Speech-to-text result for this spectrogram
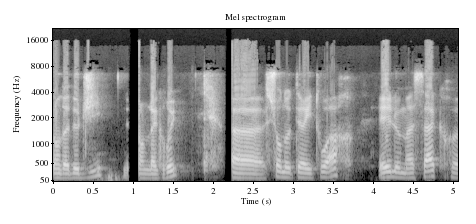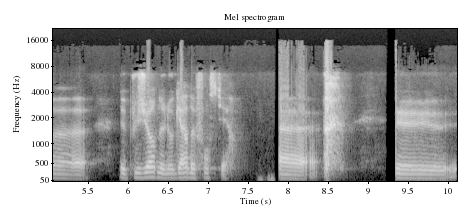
clan d'Adoji, du clan de la grue, sur nos territoires et le massacre euh, de plusieurs de nos gardes foncières. Euh, euh,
